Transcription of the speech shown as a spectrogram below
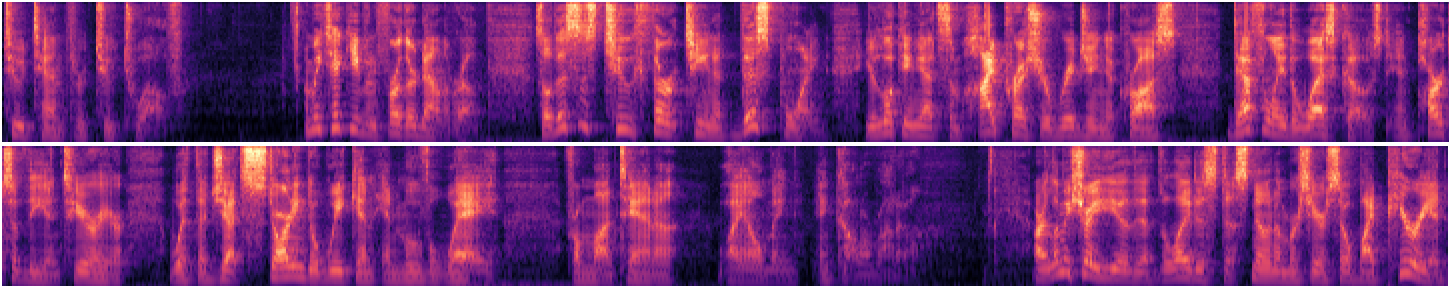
210 through 212. Let me take even further down the road. So this is 213. At this point, you're looking at some high pressure ridging across definitely the west coast and parts of the interior with the jets starting to weaken and move away from Montana, Wyoming, and Colorado. All right, let me show you the, the latest uh, snow numbers here. So by period,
